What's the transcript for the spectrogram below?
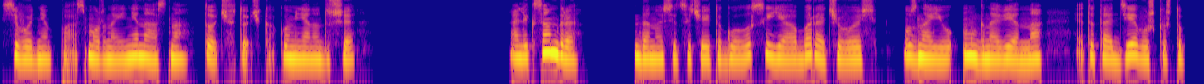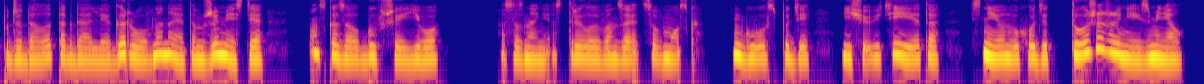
Сегодня пасмурно и ненастно, точь-в-точь, точь, как у меня на душе. «Александра?» Доносится чей-то голос, и я оборачиваюсь. Узнаю мгновенно. Это та девушка, что поджидала тогда Олега ровно на этом же месте. Он сказал, бывшая его. Осознание стрелой вонзается в мозг. Господи, еще ведь и это. С ней он, выходит, тоже жене изменял.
